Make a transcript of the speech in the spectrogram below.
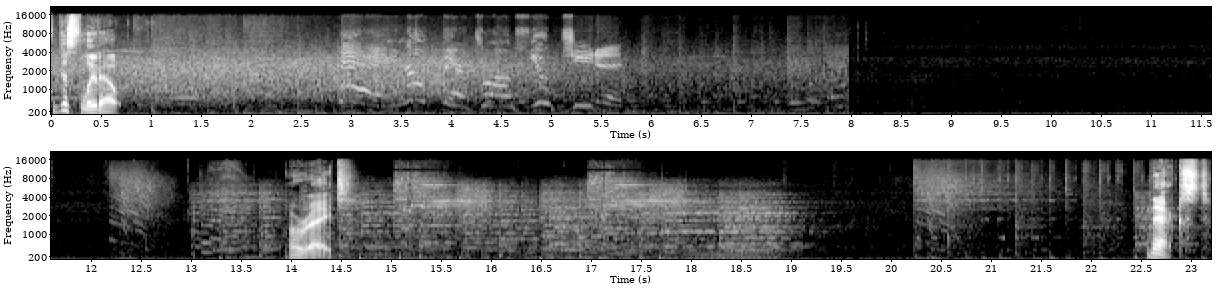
He just slid out. Cheated! Alright. Next,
